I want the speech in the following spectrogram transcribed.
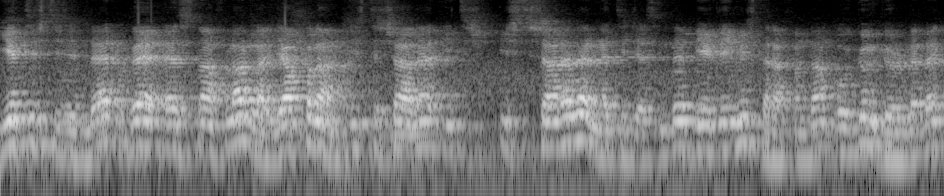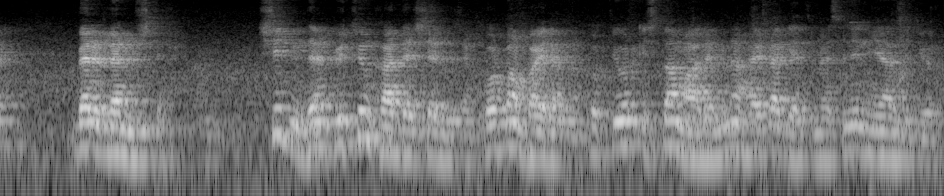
yetiştiriciler ve esnaflarla yapılan istişare, istişareler neticesinde birliğimiz tarafından uygun görülerek belirlenmiştir. Şimdiden bütün kardeşlerimizin Kurban Bayramı'nı kutluyor, İslam alemine hayırlar getirmesini niyaz ediyorum.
